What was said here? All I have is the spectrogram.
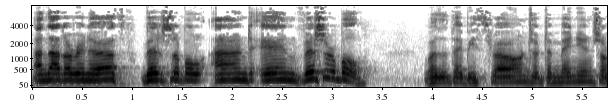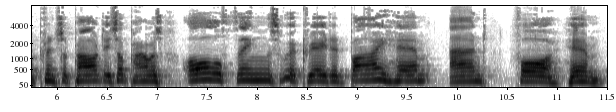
and that are in earth, visible and invisible. Whether they be thrones or dominions or principalities or powers, all things were created by him and for him.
